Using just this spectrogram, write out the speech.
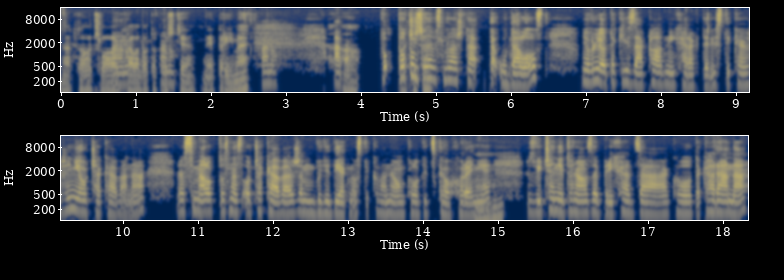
na toho človeka, ano. lebo to proste ano. nepríjme. Áno. A, a po, potom teda by som povedala, že tá, tá udalosť, hovorili o takých základných charakteristikách, že neočakávaná, že si málo kto z nás očakáva, že mu bude diagnostikované onkologické ochorenie. Mm-hmm. Zvyčajne to naozaj prichádza ako taká rana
